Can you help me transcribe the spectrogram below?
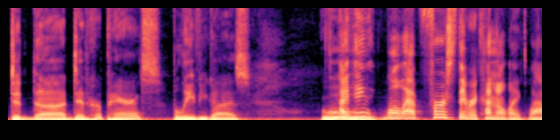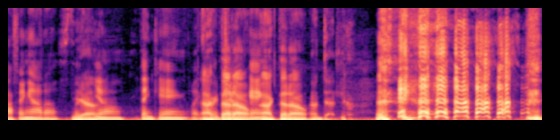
Did uh, did her parents believe you guys? Ooh. I think. Well, at first they were kind of like laughing at us. like, Yeah. You know, thinking like we're act that out. joking. Act that out.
